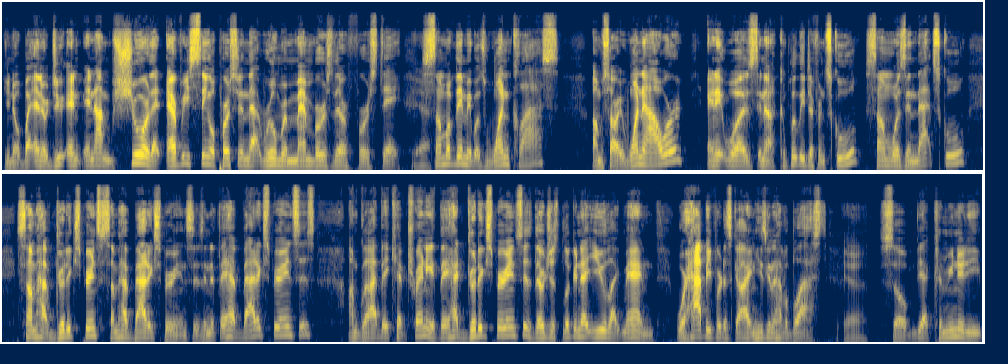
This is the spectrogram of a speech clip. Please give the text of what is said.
you know, by introduce and, and I'm sure that every single person in that room remembers their first day. Yeah. Some of them it was one class. I'm sorry, one hour, and it was in a completely different school. Some was in that school. Some have good experiences, some have bad experiences. And if they have bad experiences, I'm glad they kept training. If they had good experiences, they're just looking at you like, man, we're happy for this guy and he's gonna have a blast. Yeah. So yeah, community,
